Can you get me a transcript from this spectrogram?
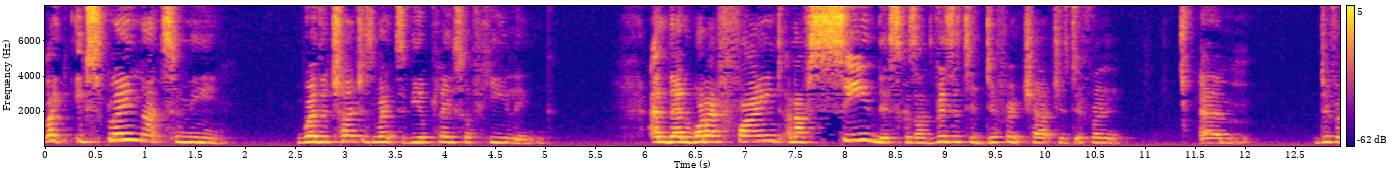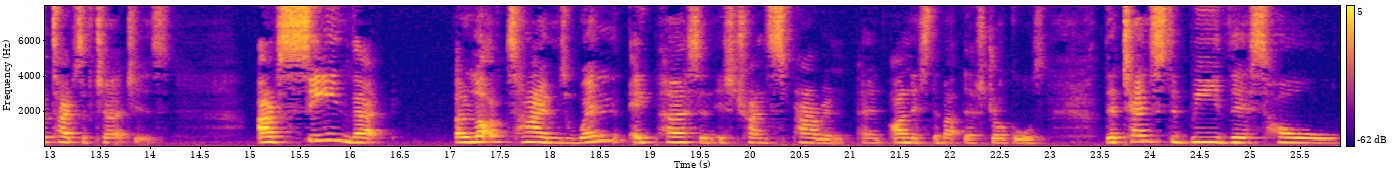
Like, explain that to me. Where the church is meant to be a place of healing. And then what I find, and I've seen this because I've visited different churches, different um, different types of churches. I've seen that a lot of times when a person is transparent and honest about their struggles, there tends to be this whole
